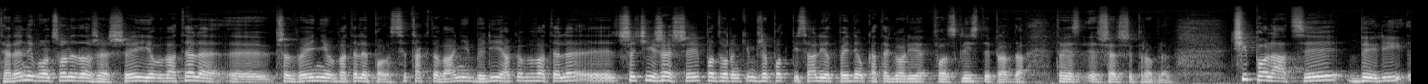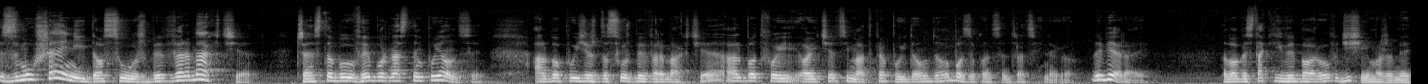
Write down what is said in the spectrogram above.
tereny włączone do Rzeszy i obywatele, y, przedwojenni obywatele polscy traktowani byli jako obywatele y, III Rzeszy pod warunkiem, że podpisali odpowiednią kategorię Volkslisty, prawda? To jest y, szerszy problem. Ci Polacy byli zmuszeni do służby w Wehrmachcie. Często był wybór następujący. Albo pójdziesz do służby w Wehrmachcie, albo twój ojciec i matka pójdą do obozu koncentracyjnego. Wybieraj. No wobec takich wyborów dzisiaj możemy,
